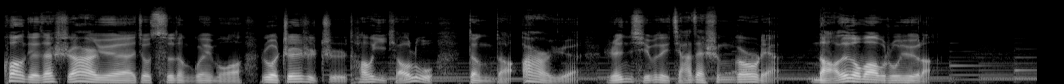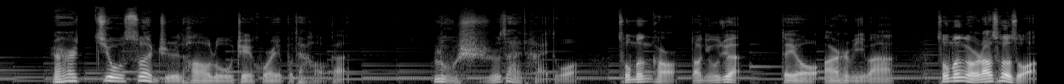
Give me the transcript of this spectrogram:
况且在十二月就此等规模，若真是只掏一条路，等到二月，人岂不得夹在深沟里，脑袋都冒不出去了。然而，就算只套路，这活儿也不太好干。路实在太多，从门口到牛圈得有二十米吧；从门口到厕所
